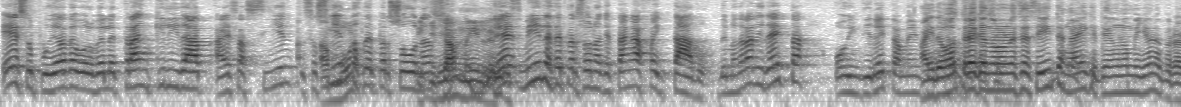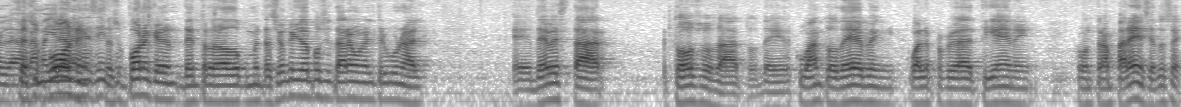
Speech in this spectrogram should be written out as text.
eso pudiera devolverle tranquilidad a esas cientos, esos A cientos mu- de personas, y quizás miles. eh, miles de personas que están afectados de manera directa o indirectamente. Hay dos o tres que no lo necesitan ahí, que tienen unos millones, pero la, se la mayoría lo supone, se necesitan. supone que dentro de la documentación que ellos depositaron en el tribunal eh, debe estar todos esos datos de cuánto deben, cuáles propiedades tienen, con transparencia. Entonces,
